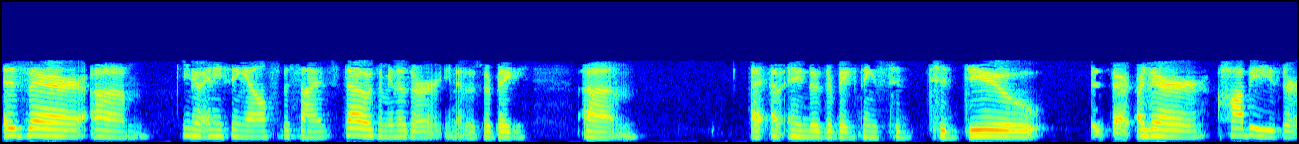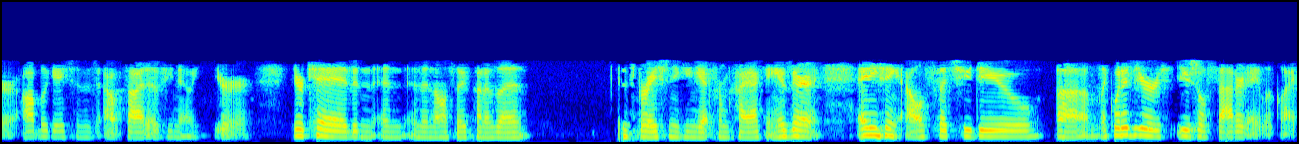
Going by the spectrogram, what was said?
is there um you know anything else besides those? I mean, those are you know those are big. Um, I, I mean, those are big things to to do. Are, are there hobbies or obligations outside of you know your your kid and and and then also kind of the inspiration you can get from kayaking. Is there anything else that you do? Um, like, what does your usual Saturday look like?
